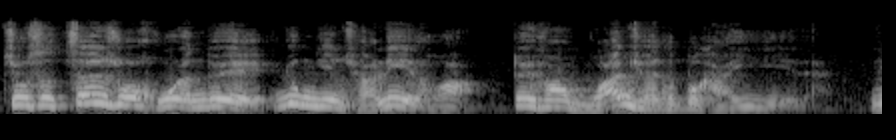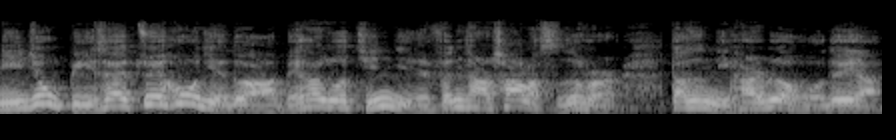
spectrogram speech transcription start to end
就是真说湖人队用尽全力的话，对方完全是不堪一击的。你就比赛最后阶段啊，别看说仅仅分差差了十分，但是你看热火队啊，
